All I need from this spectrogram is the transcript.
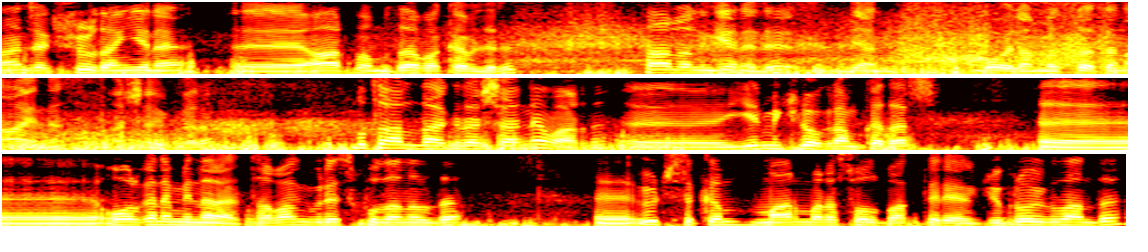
Ancak şuradan yine e, arpamıza bakabiliriz. Tarlanın geneli yani boylanması zaten aynı aşağı yukarı. Bu tarlada arkadaşlar ne vardı? E, 20 kilogram kadar e, organa mineral taban gübresi kullanıldı. 3 sıkım Marmara Sol bakteriyel gübre uygulandı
